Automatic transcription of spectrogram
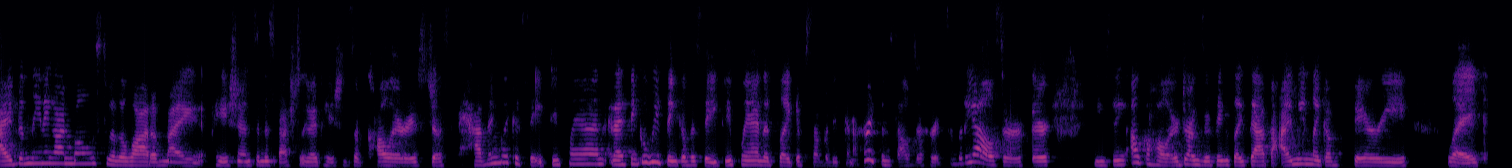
I've been leaning on most with a lot of my patients and especially my patients of color is just having like a safety plan. And I think when we think of a safety plan, it's like if somebody's going to hurt themselves or hurt somebody else, or if they're using alcohol or drugs or things like that. But I mean like a very like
